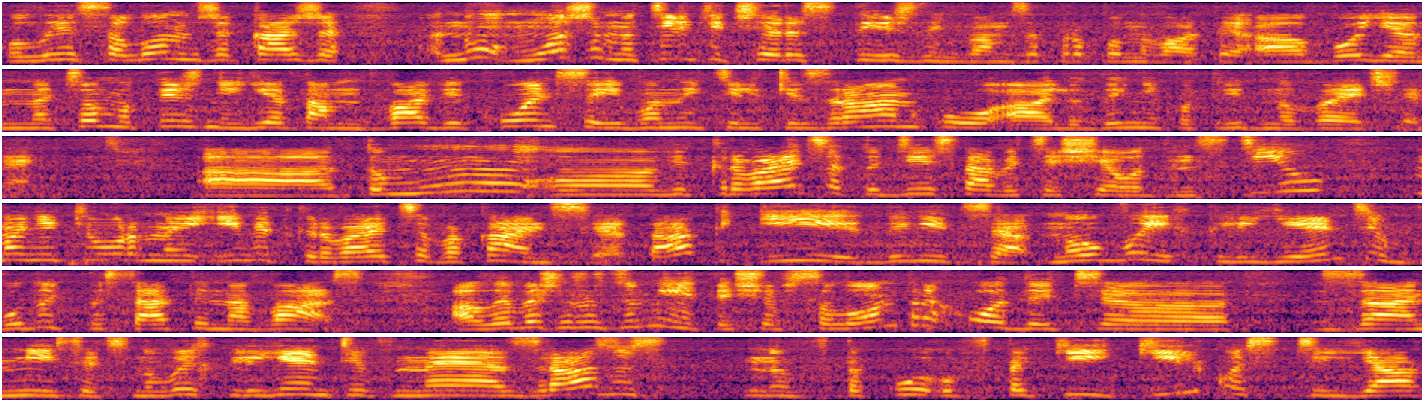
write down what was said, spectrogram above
Коли салон вже каже: ну можемо тільки через тиждень вам запропонувати. Або є на цьому тижні є там два віконця, і вони тільки зранку, а людині потрібно ввечері. А, тому о, відкривається тоді, ставиться ще один стіл манікюрний, і відкривається вакансія. Так і дивіться, нових клієнтів будуть писати на вас. Але ви ж розумієте, що в салон приходить е, за місяць нових клієнтів не зразу в таку в такій кількості, як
